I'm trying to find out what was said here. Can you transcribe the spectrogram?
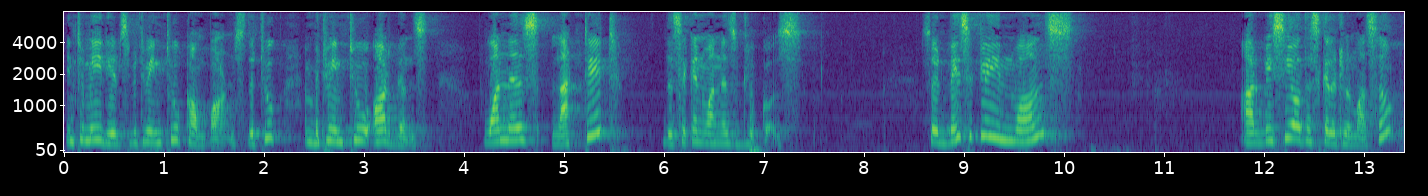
intermediates between two compounds, the two between two organs. One is lactate, the second one is glucose. So it basically involves RBC or the skeletal muscle.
